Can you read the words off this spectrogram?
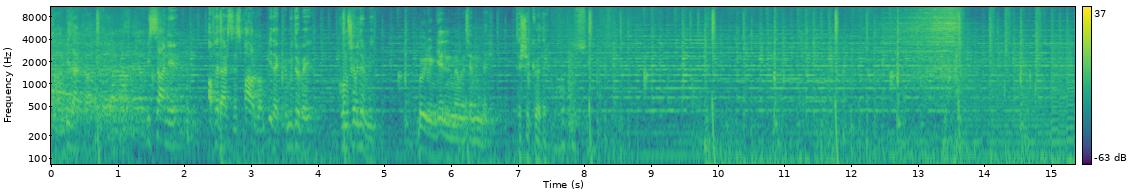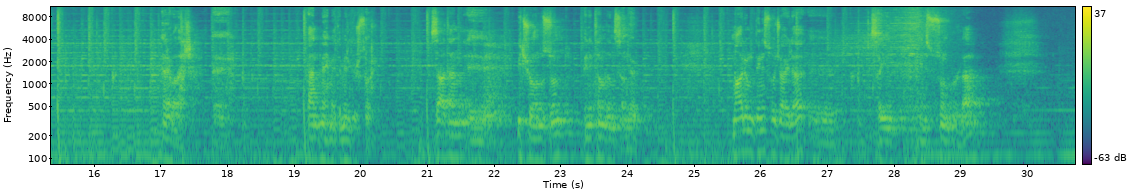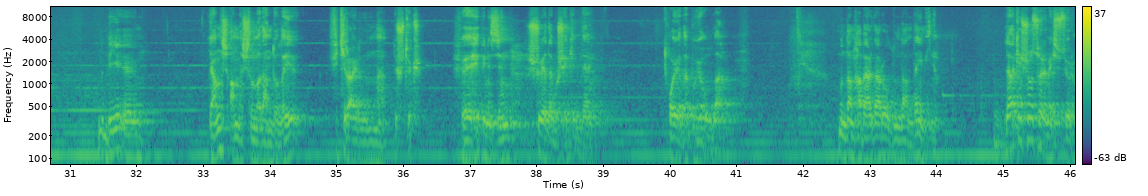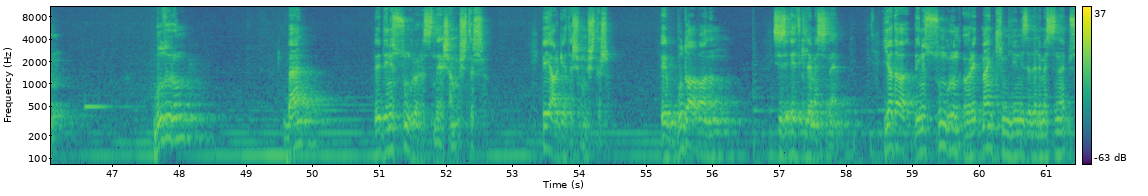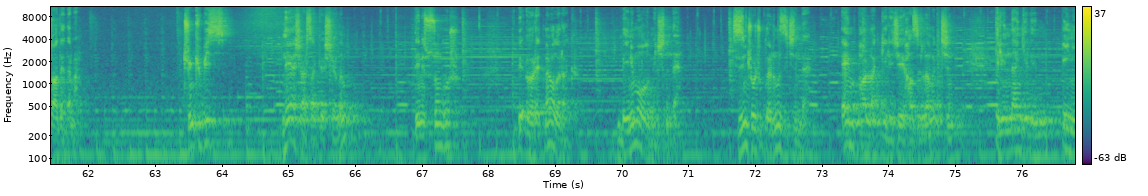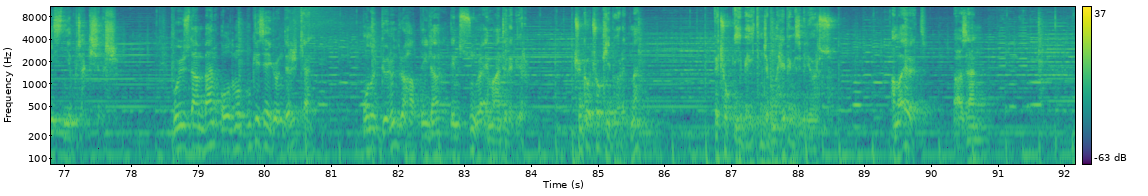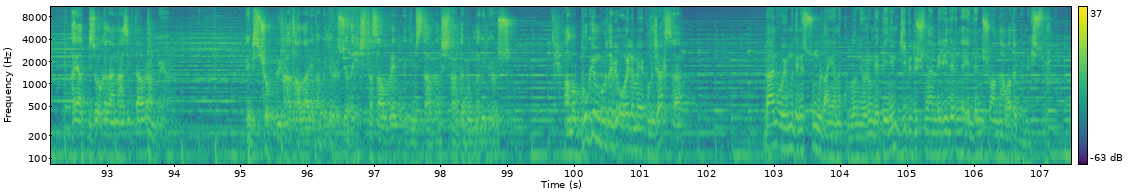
Tamam bir dakika. Bir saniye. Affedersiniz pardon. Bir dakika müdür bey. Konuşabilir miyim? Buyurun gelin Mehmet Emin Bey. Teşekkür ederim. Merhabalar. Ee, ben Mehmet Emir Gürsoy. Zaten e, birçoğunuzun beni tanıdığını sanıyorum. Malum Deniz Hoca'yla, e, Sayın Deniz Sungur'la bir e, yanlış anlaşılmadan dolayı fikir ayrılığına düştük. Ve hepinizin şu ya da bu şekilde, o ya da bu yolla bundan haberdar olduğundan da eminim. Lakin şunu söylemek istiyorum. Bu durum ben ve Deniz Sungur arasında yaşanmıştır. Ve yargıya taşınmıştır. Ve bu davanın sizi etkilemesine ya da Deniz Sungur'un öğretmen kimliğini zedelemesine müsaade edemem. Çünkü biz ne yaşarsak yaşayalım, Deniz Sungur bir öğretmen olarak benim oğlum için de, sizin çocuklarınız için de en parlak geleceği hazırlamak için elinden gelenin en iyisini yapacak kişidir. Bu yüzden ben oğlumu bu geziye gönderirken onu gönül rahatlığıyla Deniz Sungur'a emanet edebilirim. Çünkü o çok iyi bir öğretmen ve çok iyi bir eğitimci. Bunu hepimiz biliyoruz. Ama evet, bazen hayat bize o kadar nazik davranmıyor. Ve biz çok büyük hatalar yapabiliyoruz ya da hiç tasavvur etmediğimiz davranışlarda bulunabiliyoruz. Ama bugün burada bir oylama yapılacaksa ben oyumu Deniz Sungur'dan yana kullanıyorum ve benim gibi düşünen velilerin de ellerini şu anda havada görmek istiyorum.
